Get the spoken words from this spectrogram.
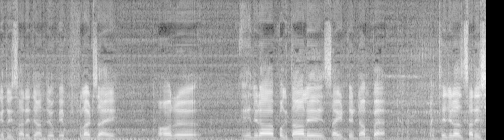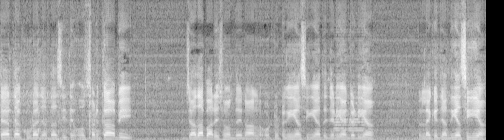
ਕਿ ਤੁਸੀਂ ਸਾਰੇ ਜਾਣਦੇ ਹੋ ਕਿ ਫਲੱਡਸ ਆਏ। ਔਰ ਇਹ ਜਿਹੜਾ ਭਗਤਾਂ ਵਾਲੇ ਸਾਈਡ ਤੇ ਡੰਪ ਹੈ ਉੱਥੇ ਜਿਹੜਾ ਸਾਰੇ ਸ਼ਹਿਰ ਦਾ ਕੂੜਾ ਜਾਂਦਾ ਸੀ ਤੇ ਉਹ ਸੜਕਾਂ ਵੀ ਜ਼ਿਆਦਾ ਬਾਰਿਸ਼ ਹੋਣ ਦੇ ਨਾਲ ਉਹ ਟੁੱਟ ਗਈਆਂ ਸੀਗੀਆਂ ਤੇ ਜਿਹੜੀਆਂ ਗੱਡੀਆਂ ਲੈ ਕੇ ਜਾਂਦੀਆਂ ਸੀਗੀਆਂ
